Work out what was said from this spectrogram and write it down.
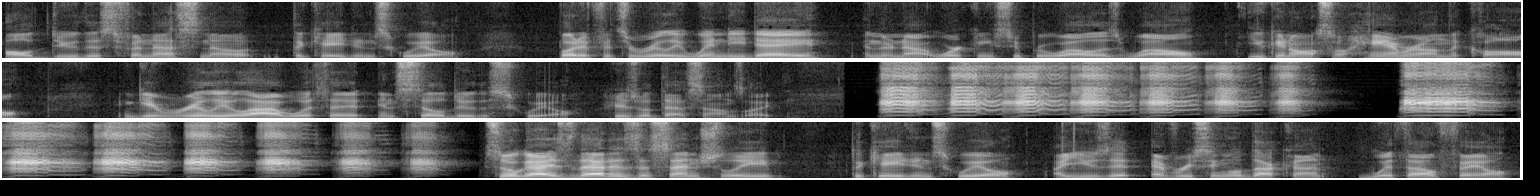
I'll do this finesse note, the Cajun squeal. But if it's a really windy day and they're not working super well as well, you can also hammer on the call and get really loud with it and still do the squeal. Here's what that sounds like. So guys, that is essentially the Cajun squeal. I use it every single duck hunt without fail,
